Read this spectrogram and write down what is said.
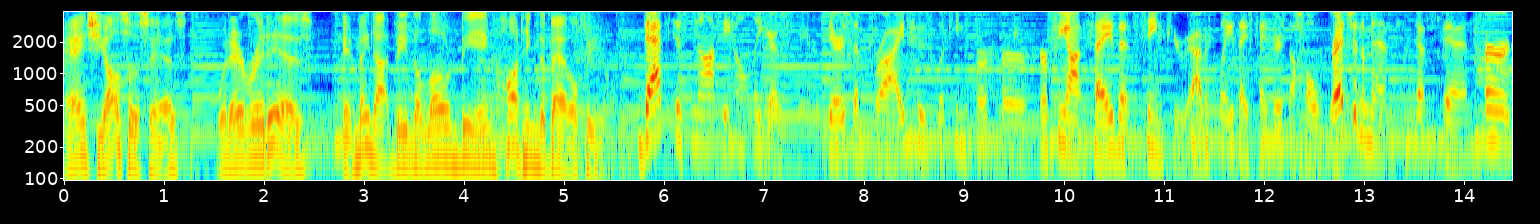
And she also says, whatever it is, it may not be the lone being haunting the battlefield. That is not the only ghost there. There's a bride who's looking for her, her fiance that's seen periodically. They say there's a whole regiment that's been heard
